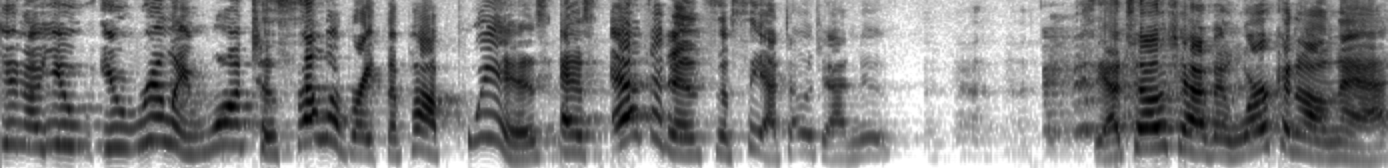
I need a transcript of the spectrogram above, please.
you know, you, you really want to celebrate the pop quiz as evidence of, see, I told you I knew. See, I told you I've been working on that.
